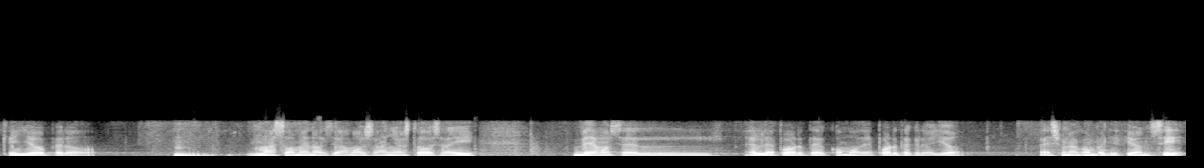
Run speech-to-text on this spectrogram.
que yo, pero más o menos llevamos años todos ahí. Vemos el, el deporte como deporte, creo yo. Es una competición, sí,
